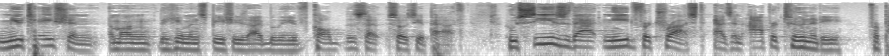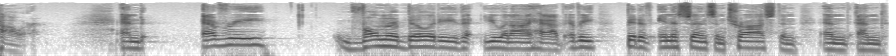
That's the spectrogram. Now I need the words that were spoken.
mutation among the human species, I believe, called the sociopath, who sees that need for trust as an opportunity for power. And every vulnerability that you and I have, every bit of innocence and trust and, and, and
